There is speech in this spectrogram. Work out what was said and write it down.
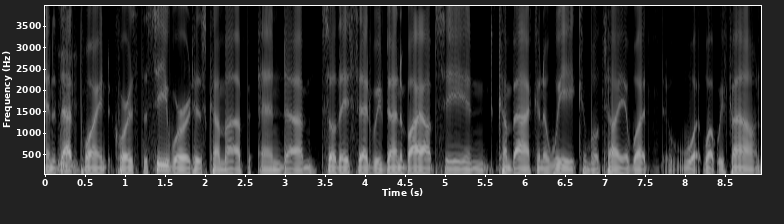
and at mm. that hmm. point, of course, the C word has come up. And um, so they said, We've done a biopsy and come back in a week and we'll tell you what, what, what we found.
